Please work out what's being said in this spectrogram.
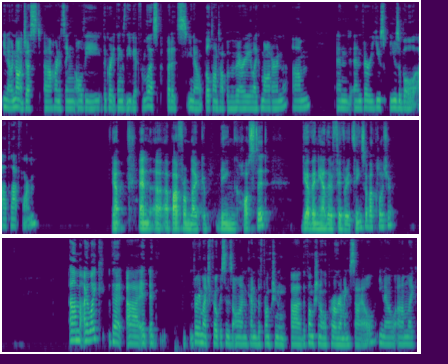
you know not just uh, harnessing all the the great things that you get from Lisp, but it's you know built on top of a very like modern um, and and very use, usable uh, platform. Yeah, and uh, apart from like being hosted, do you have any other favorite things about Clojure? Um, I like that uh, it, it, very much focuses on kind of the functioning, uh, the functional programming style. You know, um, like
